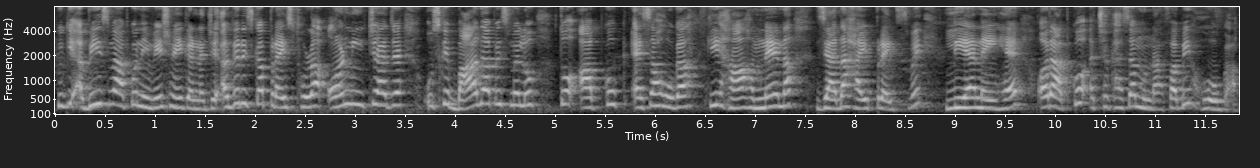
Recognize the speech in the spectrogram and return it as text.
क्योंकि अभी इसमें आपको निवेश नहीं करना चाहिए। अगर इसका प्राइस थोड़ा और नीचे आ जाए, उसके बाद आप इसमें लो तो आपको ऐसा होगा कि हाँ हमने ना ज़्यादा हाई प्राइस में लिया नहीं है और आपको अच्छा खासा मुनाफा भी होगा।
